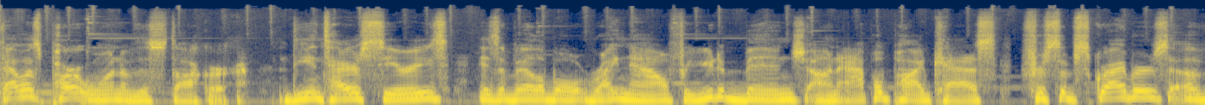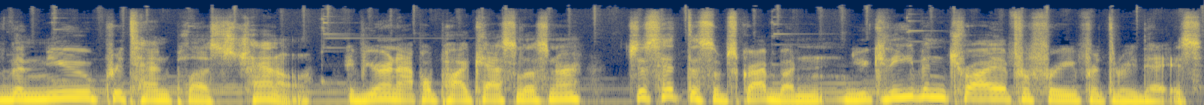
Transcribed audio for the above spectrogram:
That was part one of The Stalker. The entire series is available right now for you to binge on Apple Podcasts for subscribers of the new Pretend Plus channel. If you're an Apple Podcast listener, just hit the subscribe button. You can even try it for free for three days.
